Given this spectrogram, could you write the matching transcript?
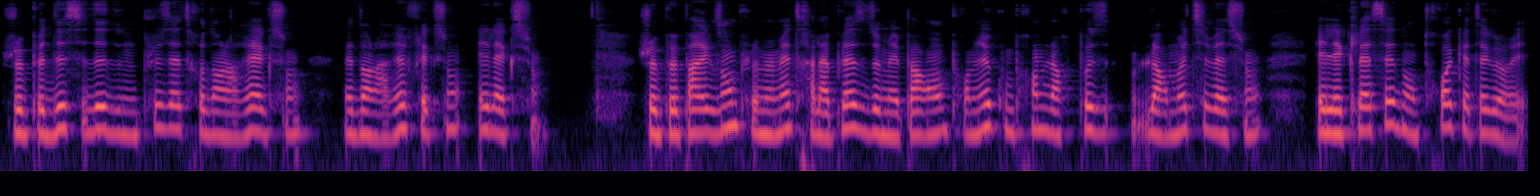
je peux décider de ne plus être dans la réaction, mais dans la réflexion et l'action. Je peux par exemple me mettre à la place de mes parents pour mieux comprendre leur, leur motivation et les classer dans trois catégories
